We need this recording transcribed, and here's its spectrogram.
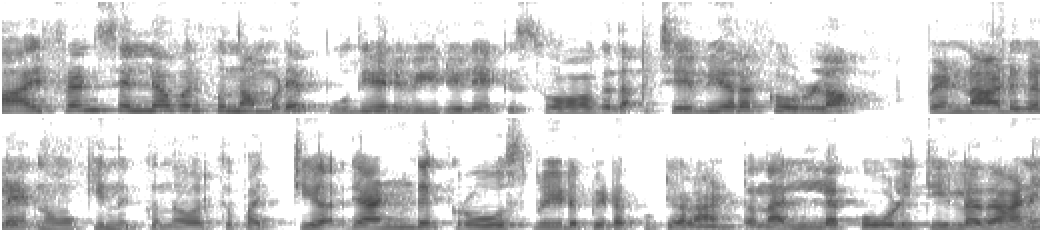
ഹായ് ഫ്രണ്ട്സ് എല്ലാവർക്കും നമ്മുടെ പുതിയൊരു വീഡിയോയിലേക്ക് സ്വാഗതം. ചെവിയിറക്കമുള്ള പെണ്ണാടുകളെ നോക്കി നിൽക്കുന്നവർക്ക് പറ്റിയ രണ്ട് ക്രോസ് ബ്രീഡ് പിടക്കുട്ടികളാണ് കേട്ടോ നല്ല ക്വാളിറ്റി ഉള്ളതാണ്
